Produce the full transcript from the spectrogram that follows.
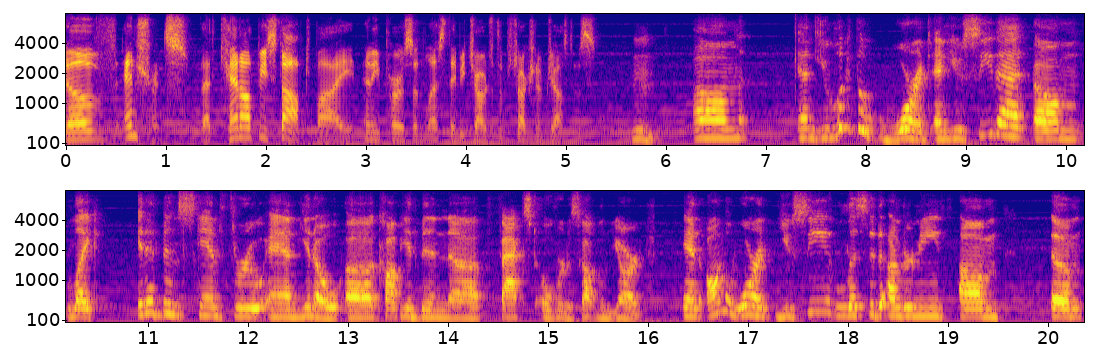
of entrance that cannot be stopped by any person lest they be charged with obstruction of justice. Hmm. Um, and you look at the warrant and you see that, um, like, it had been scanned through and, you know, a copy had been uh, faxed over to Scotland Yard. And on the warrant, you see listed underneath, um, um,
